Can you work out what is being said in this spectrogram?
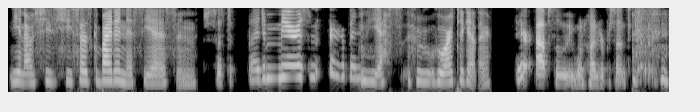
you know, she she says goodbye to Nicias and She says goodbye to Maris and Urban. yes, who who are together. They're absolutely 100% together.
